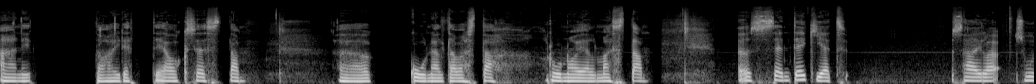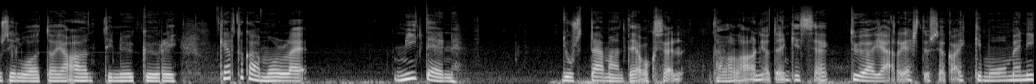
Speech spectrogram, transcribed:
äänitaideteoksesta, kuunneltavasta runoelmasta. Sen tekijät Saila Susiluoto ja Antti Nykyri. Kertokaa mulle, miten just tämän teoksen tavallaan jotenkin se työjärjestys ja kaikki muu meni.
